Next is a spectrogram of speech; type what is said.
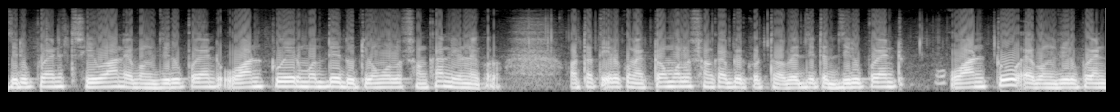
জিরো পয়েন্ট থ্রি ওয়ান এবং জিরো পয়েন্ট ওয়ান টু এর মধ্যে দুটি অমূলক সংখ্যা নির্ণয় করো অর্থাৎ এরকম একটা অমূলক সংখ্যা বের করতে হবে যেটা জিরো পয়েন্ট ওয়ান টু এবং জিরো পয়েন্ট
